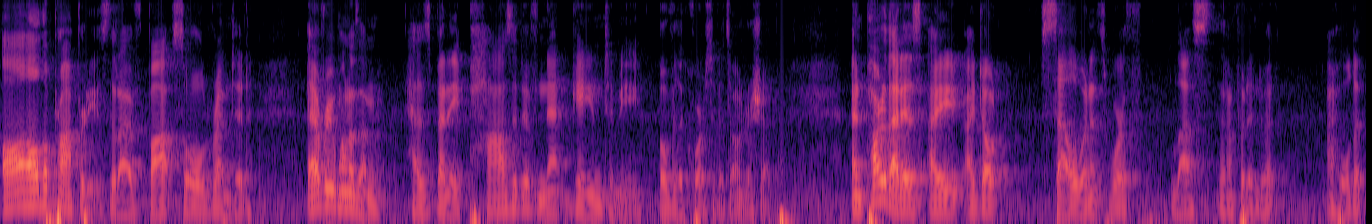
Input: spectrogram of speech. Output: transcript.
all the properties that I've bought, sold, rented, every one of them has been a positive net gain to me over the course of its ownership. And part of that is I, I don't sell when it's worth less than I put into it. I hold it.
